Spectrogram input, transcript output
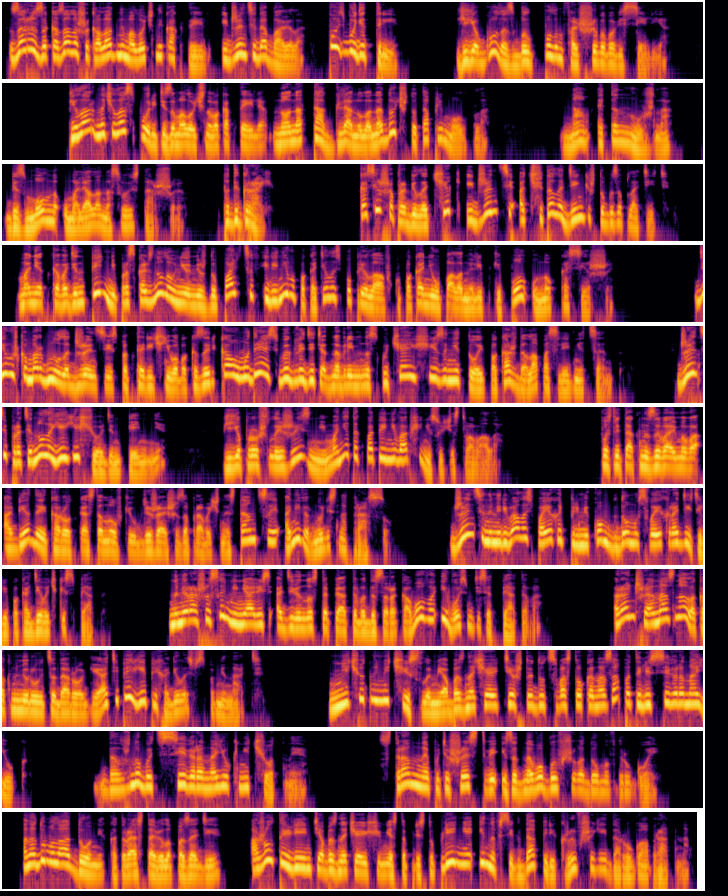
Зара заказала шоколадный молочный коктейль, и Дженси добавила Пусть будет три. Ее голос был полон фальшивого веселья. Пилар начала спорить из-за молочного коктейля, но она так глянула на дочь, что та примолкла. «Нам это нужно», — безмолвно умоляла на свою старшую. «Подыграй». Кассирша пробила чек, и Дженси отсчитала деньги, чтобы заплатить. Монетка в один пенни проскользнула у нее между пальцев и лениво покатилась по прилавку, пока не упала на липкий пол у ног кассирши. Девушка моргнула Дженси из-под коричневого козырька, умудряясь выглядеть одновременно скучающей и занятой, пока ждала последний цент. Дженси протянула ей еще один пенни. В ее прошлой жизни монеток по пенни вообще не существовало. После так называемого обеда и короткой остановки у ближайшей заправочной станции они вернулись на трассу. Дженси намеревалась поехать прямиком к дому своих родителей, пока девочки спят. Номера шоссе менялись от 95-го до 40-го и 85-го. Раньше она знала, как нумеруются дороги, а теперь ей приходилось вспоминать. Нечетными числами обозначают те, что идут с востока на запад или с севера на юг. Должно быть, с севера на юг нечетные. Странное путешествие из одного бывшего дома в другой. Она думала о доме, который оставила позади, о желтой ленте, обозначающей место преступления и навсегда перекрывшей ей дорогу обратно.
